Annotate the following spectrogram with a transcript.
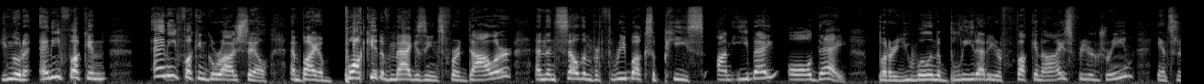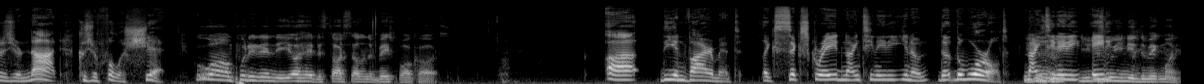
You can go to any fucking any fucking garage sale and buy a bucket of magazines for a dollar and then sell them for three bucks a piece on eBay all day. But are you willing to bleed out of your fucking eyes for your dream? Answer is you're not because you're full of shit. Who um put it into your head to start selling the baseball cards? Uh, the environment, like sixth grade, 1980, you know, the, the world, 1980, You just 80 knew you needed to make money.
